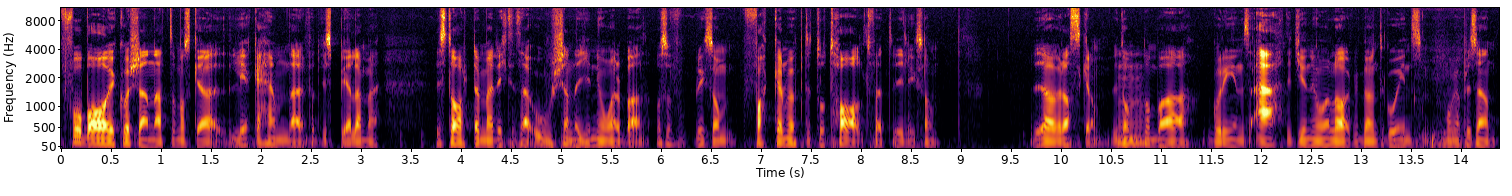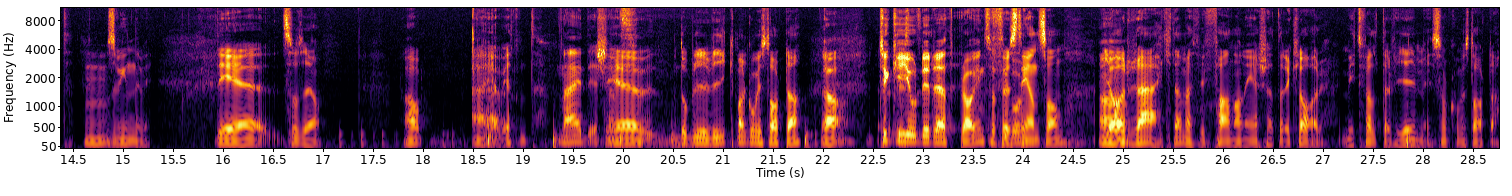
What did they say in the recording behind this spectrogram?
få bara AIK känna att de ska leka hem där för att vi spelar med vi startar med riktigt så här okända juniorer bara, och så liksom fuckar de upp det totalt för att vi liksom vi överraskar dem. De, Mm. de bara går in så äh, det är ett juniorlag, vi behöver inte gå in så många procent. Mm. Och så vinner vi. Det är, så säger jag. Ja. Nej jag vet inte. Nej, det känns... Det då blir det Wikman kommer vi starta. ja. Tycker Det- gjorde rätt bra insats för. Stensson. Ja. Jag räknar med att vi fan har en ersättare klar, mittfältare för Jamie, som kommer starta.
